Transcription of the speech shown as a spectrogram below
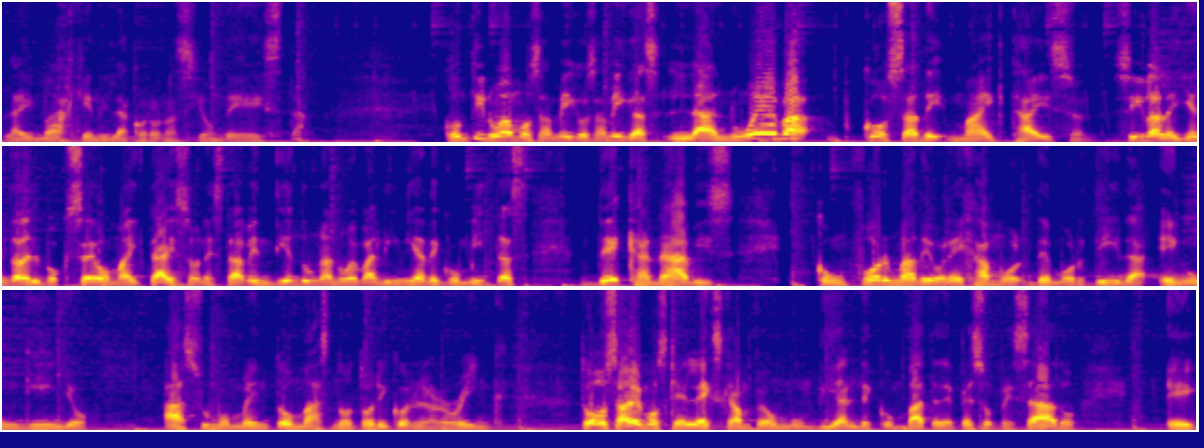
la imagen y la coronación de esta. Continuamos amigos, amigas, la nueva cosa de Mike Tyson. Sí, la leyenda del boxeo Mike Tyson está vendiendo una nueva línea de gomitas de cannabis con forma de oreja de mordida en un guiño a su momento más notórico en el ring. Todos sabemos que el ex campeón mundial de combate de peso pesado, eh,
